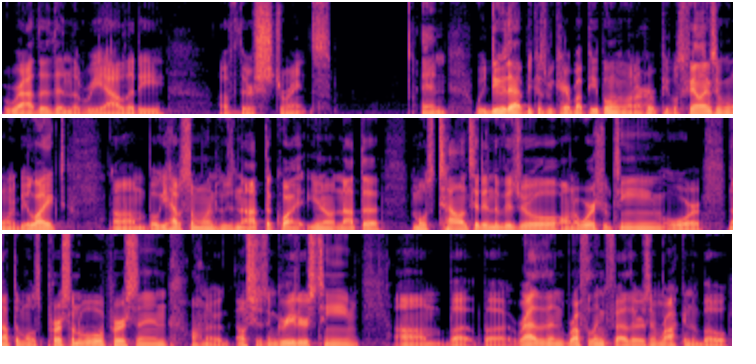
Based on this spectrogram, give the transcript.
rather than the reality of their strengths. And we do that because we care about people and we want to hurt people's feelings and we want to be liked. Um, but we have someone who's not the quite, you know, not the most talented individual on a worship team, or not the most personable person on a ushers and greeters team. Um, but but rather than ruffling feathers and rocking the boat,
